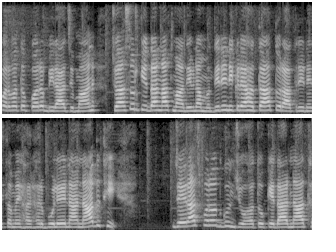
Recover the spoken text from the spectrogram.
પર્વત પર બિરાજમાન જાસુર કેદારનાથ મહાદેવના મંદિરે નીકળ્યા હતા. તો રાત્રિને સમય હર હર ભોલેના નાદથી જયરાજ પર્વત ગુંજ્યો હતો. કેદારનાથ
